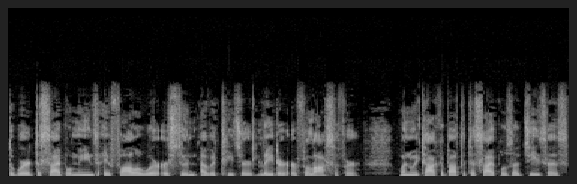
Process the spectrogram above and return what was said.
The word disciple means a follower or student of a teacher, leader, or philosopher. When we talk about the disciples of Jesus,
